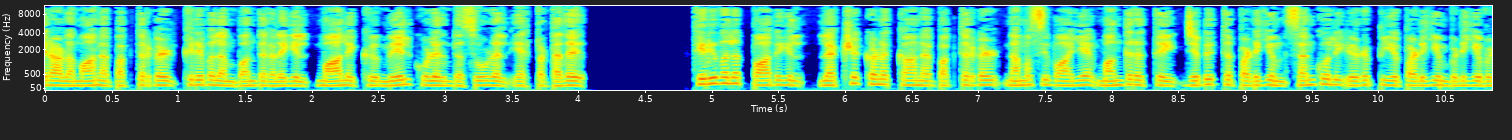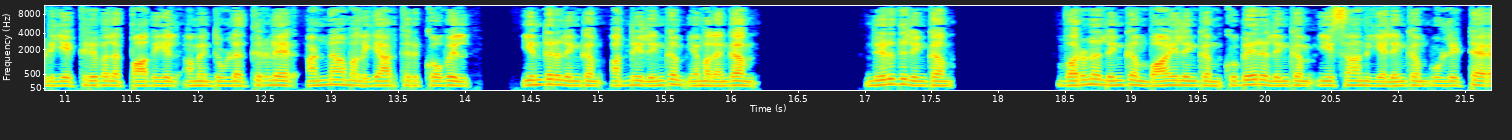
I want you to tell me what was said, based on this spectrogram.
ஏராளமான பக்தர்கள் கிரிவலம் வந்த நிலையில் மாலைக்கு மேல் குளிர்ந்த சூழல் ஏற்பட்டது. திருவலப்பாதையில் லட்சக்கணக்கான பக்தர்கள் நமசிவாய மந்திரத்தை ஜெபித்தபடியும் சங்கொலி எழுப்பியபடியும் விடிய விடிய திருவலப்பாதையில் அமைந்துள்ள திருநேர் அண்ணாமலையார் திருக்கோவில் இந்திரலிங்கம் அக்னிலிங்கம் யமலிங்கம் நிருதிலிங்கம் வருணலிங்கம் வாயுலிங்கம் குபேரலிங்கம் ஈசானியலிங்கம் உள்ளிட்ட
